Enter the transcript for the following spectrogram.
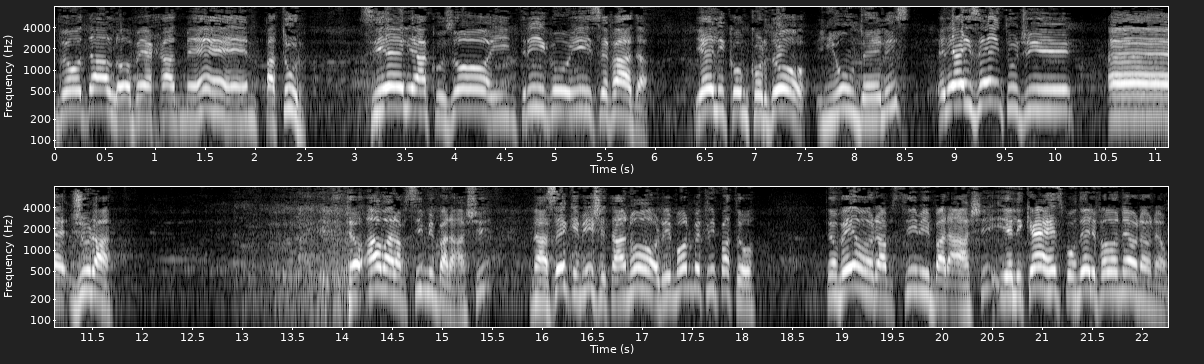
והודה לו באחד מהם פטור. Se ele acusou em trigo e cevada, e ele concordou em um deles, ele é isento de é, jurar. Então, Amar Ravsimi Barashi, nasce que Mishetano Rimon Beklipato. Então vem o Ravsimi Barashi e ele quer responder, ele falou, não, não, não.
